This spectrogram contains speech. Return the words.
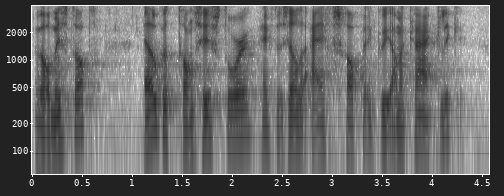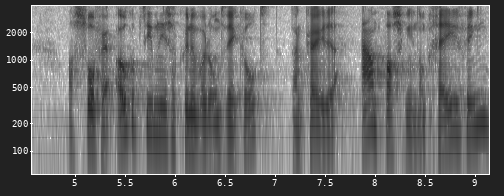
Waarom is dat? Elke transistor heeft dezelfde eigenschappen en kun je aan elkaar klikken. Als software ook op die manier zou kunnen worden ontwikkeld, dan kun je de aanpassingen in de omgeving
